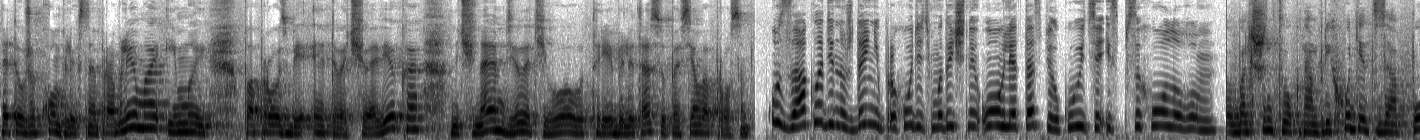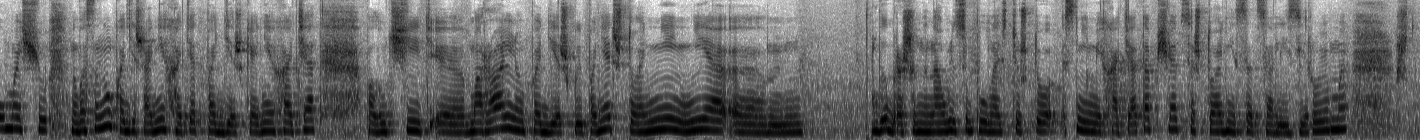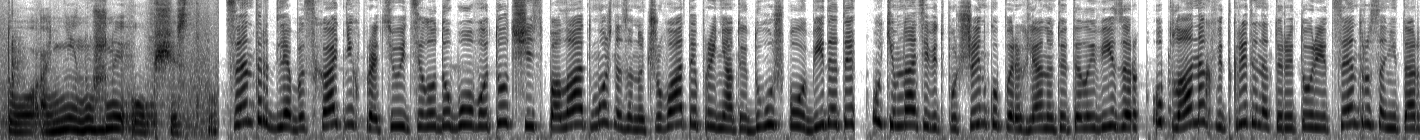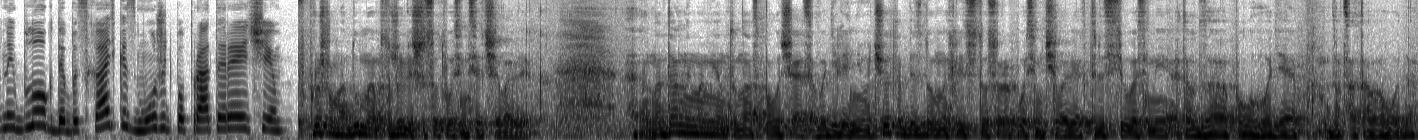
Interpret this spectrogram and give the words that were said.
Это уже комплексная проблема, и мы по просьбе этого человека начинаем делать его вот реабилитацию по всем вопросам. У закладі нужденні проходять медичний огляд та спілкуються із психологом. Большинство к нам приходит за помощью, но в основном, конечно, они хотят поддержки, они хотят получить э, моральную поддержку и понять, что они не э, выброшены на улицу полностью, что с ними хотят общаться, что они социализируемы, что они нужны обществу. Центр для безхатніх працює цілодобово. Тут шість палат, можна заночувати, прийняти душ, пообідати, у кімнаті відпочинку переглянути телевізор. У планах відкрити на території центру санітарний блок, де безхатьки зможуть попрати речі. В прошлом году мы обслужили 680 человек. Э, На данный момент у нас получается в отделении учета бездомных лиц 148 человек, 38 это вот за полугодие 2020 года.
